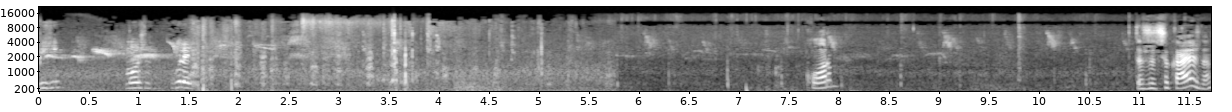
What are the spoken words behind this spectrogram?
Біги. Можна. Гуляй. Корм. Ти вже чекаєш, да?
